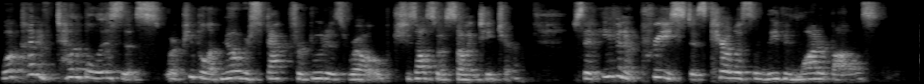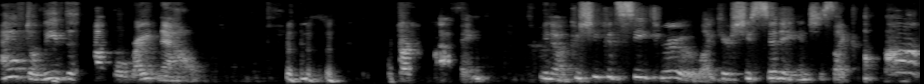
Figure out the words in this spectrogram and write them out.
What kind of temple is this where people have no respect for Buddha's robe? She's also a sewing teacher. She said, Even a priest is carelessly leaving water bottles. I have to leave this temple right now. started laughing, you know, because she could see through. Like here she's sitting and she's like, ah,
